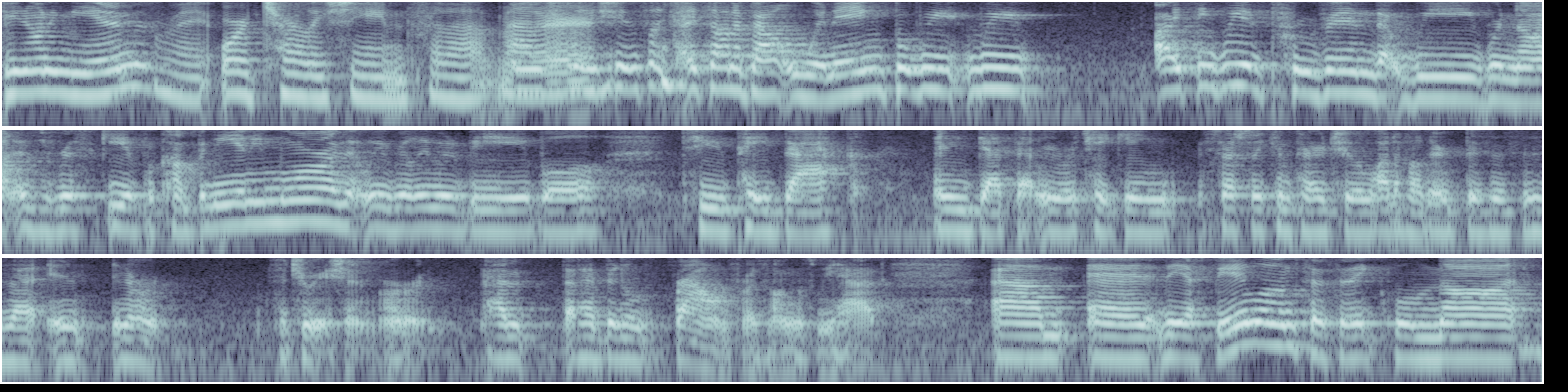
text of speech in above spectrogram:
You know what I mean? Right. Or Charlie Sheen for that matter. Or Charlie Sheen's like it's not about winning, but we we. I think we had proven that we were not as risky of a company anymore, and that we really would be able to pay back any debt that we were taking, especially compared to a lot of other businesses that in, in our situation or had that had been around for as long as we had. Um, and the SBA loan says they will not,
